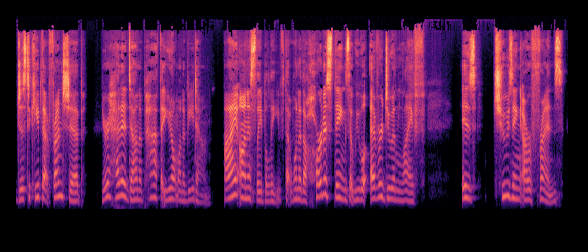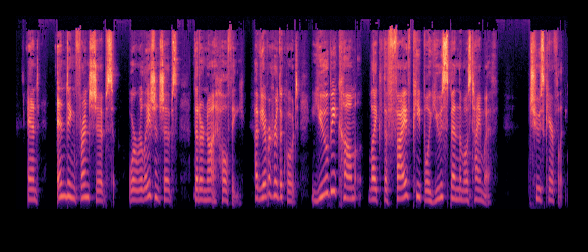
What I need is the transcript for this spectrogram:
just to keep that friendship, you're headed down a path that you don't want to be down. I honestly believe that one of the hardest things that we will ever do in life is choosing our friends and ending friendships or relationships that are not healthy. Have you ever heard the quote, you become like the five people you spend the most time with? Choose carefully.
